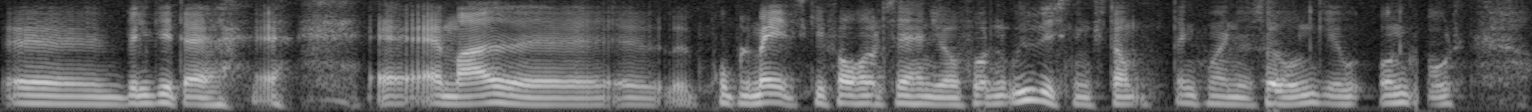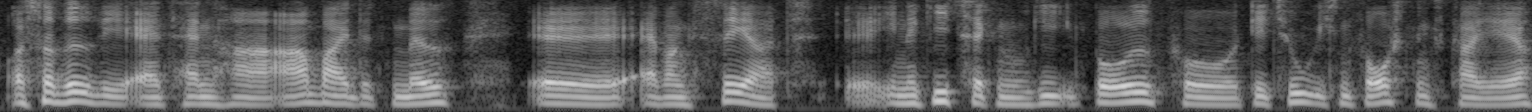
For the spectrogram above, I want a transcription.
øh, hvilket er, er meget øh, problematisk i forhold til, at han jo har fået en udvisningsdom. Den kunne han jo så undgå. Og så ved vi, at han har arbejdet med øh, avanceret øh, energiteknologi, både på DTU i sin forskningskarriere,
